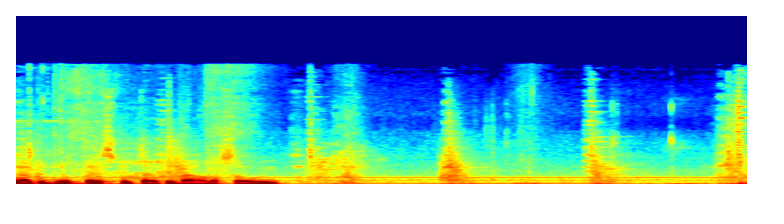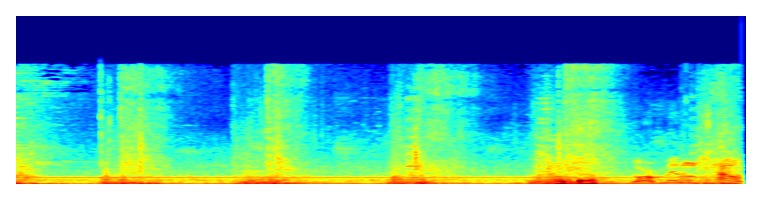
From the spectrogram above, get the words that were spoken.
Think I could just basically take it down. It's so weak. Okay. Your middle tower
